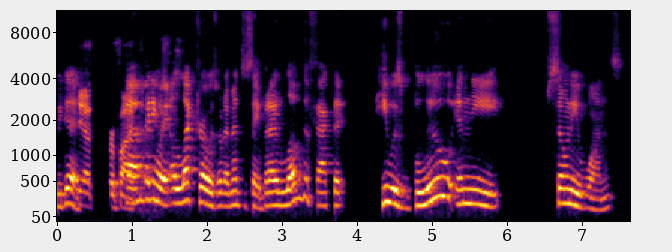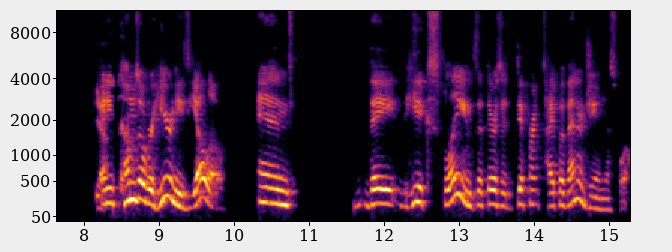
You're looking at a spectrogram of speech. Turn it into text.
we did. Yeah, for five. Uh, anyway, Electro is what I meant to say, but I love the fact that he was blue in the Sony ones, Yeah. and he comes over here and he's yellow, and they he explains that there's a different type of energy in this world.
